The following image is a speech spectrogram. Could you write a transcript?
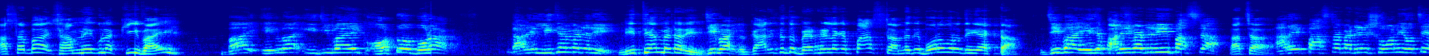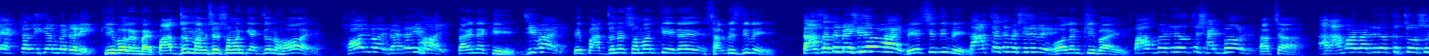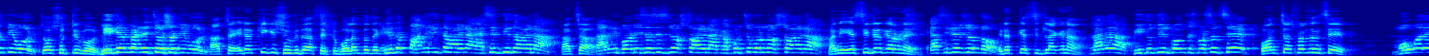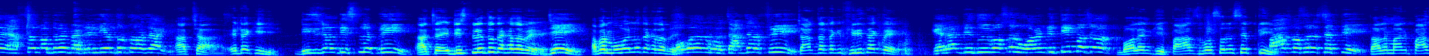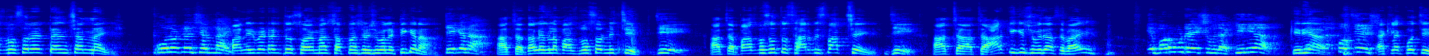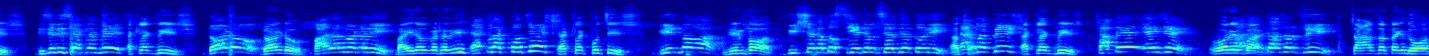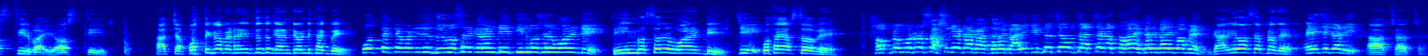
আশরাফ ভাই সামনে এগুলা কি ভাই? ভাই এগুলো ইজি বাইক অটো বোরাক গাড়ির লিথিয়াম ব্যাটারি লিথিয়াম ব্যাটারি জি ভাই। গাড়িতে তো ব্যাটারি লাগে পাঁচটা আমরা তো বড় বড় দেখি একটা। জি ভাই এই যে পানির ব্যাটারি পাঁচটা। আচ্ছা। আর এই পাঁচটা ব্যাটারির সমানই হচ্ছে একটা লিথিয়াম ব্যাটারি কি বলেন ভাই পাঁচজন মানুষের সমান কি একজন হয়? হয় ভাই ব্যাটারি হয়। তাই নাকি? জি ভাই। তো এই পাঁচজনের সমান কি এটা সার্ভিস দিবে? তার সাথে বেশি দেবে ভাই। বেশি দিবে? তার চাইতে বেশি দেবে। বলেন কি ভাই? পাঁচ ব্যাটারি হচ্ছে ষাট ভোল্ট আচ্ছা। আর আমার ব্যাটারি হচ্ছে চৌষট্টি ভোল্ট চৌষট্টি ভোল্ট লিথিয়াম ব্যাটারি চৌষট্টি ভোল্ট আচ্ছা এটার কি কি সুবিধা আছে একটু বলেন তো দেখি। এটা পানি দিতে হয় না অ্যাসিড দিতে হয় না। আচ্ছা। গাড়ির বডি সাইজ নষ্ট হয় না কাপড় চোপড় নষ্ট হয় না। মানে এসিডের কারণে? অ্যাসিডের জন্য। এটা কেসিড লাগে না? লাগে না। বিদ্যুতের পঞ্চাশ পার্সেন্ট পঞ্চাশ পার্সেন্ট সেফ মোবাইলের অ্যাপসের মাধ্যমে ব্যাটারি নিয়ন্ত্রণ করা যায়। আচ্ছা এটা কি? ডিজিটাল ডিসপ্লে ফ্রি আচ্ছা এই ডিসপ্লে তো দেখা যাবে? জি। আবার মোবাইলও দেখা যাবে? মোবাইলে চার্জার ফ্রি চার্জারটা কি ফ্রি থাকবে? গ্যারান্টি বছর ওয়ারেন্টি বছর। বলেন কি পাঁচ বছরের সেফটি বছরের সেফটি তাহলে মানে বছরের টেনশন নাই। কোনো টেনশন নাই। পানির ব্যাটারি তো ছয় মাস সাত মাসের বেশি বলে টিকে না? ঠিক না। আচ্ছা তাহলে এগুলো পাঁচ বছর নিশ্চিত? জি। আচ্ছা পাঁচ বছর তো সার্ভিস পাচ্ছেই। জি। আচ্ছা আচ্ছা আর কি কি সুবিধা আছে ভাই? এ বড় বড় এই সুবিধা। কিনিয়ার? কিনিয়ার পঁচিশ। এক লাখ ডিজেল লাখ ডয়ডো। ডয়েডো। Viral battery. Viral battery. Lakh পঁচিশ। এক লাখ পঁচিশ। Green power. Green power. বিশ্বখ্যাত সিএটেল সেল দিয়ে তৈরি। আচ্ছা। লাখ লাখ বিশ। সাথে এই যে ওরে ভাই। চার্জার ফ্রি চার্জারটা কিন্তু অস্থির ভাই অস্থির। আচ্ছা প্রত্যেকটা ব্যাটারিতে তো গ্যারান্টি ওয়ারেন্টি থাকবে? প্রত্যেকটা ব্যাটারিতে দুই বছরের গ্যারান্টি তিন বছরের ওয়ারেন্টি তিন বছরের ওয়ারেন্টি। কোথায় আসতে হবে? স্বপ্ন মোটর আসলে টাকা যারা গাড়ি কিনতে চান চার চাকা তারা এখানে গাড়ি পাবেন। গাড়িও আছে আপনাদের? এই যে গাড়ি। আচ্ছা আচ্ছা।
